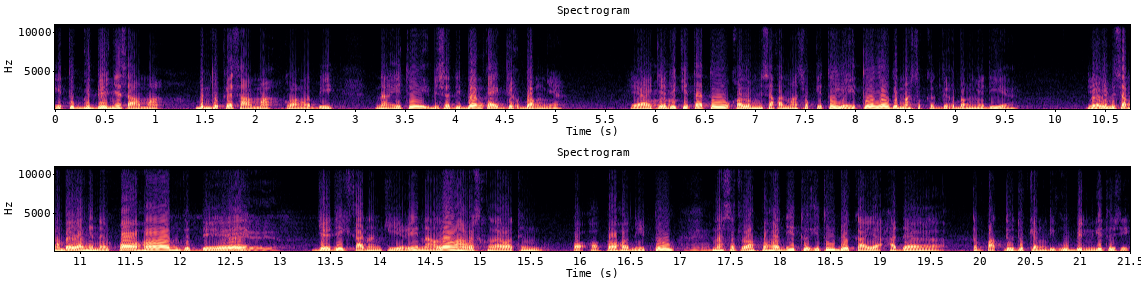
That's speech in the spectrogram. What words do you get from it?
itu gedenya sama bentuknya sama kurang lebih nah itu bisa dibilang kayak gerbangnya ya Ah. jadi kita tuh kalau misalkan masuk itu ya itu lo udah masuk ke gerbangnya dia ya lo bisa ngebayangin ya pohon gede Iya, iya, iya. jadi kanan kiri nah lo harus ngelewatin po- pohon itu Hmm. nah setelah pohon itu itu udah kayak ada tempat duduk yang di ubin gitu sih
